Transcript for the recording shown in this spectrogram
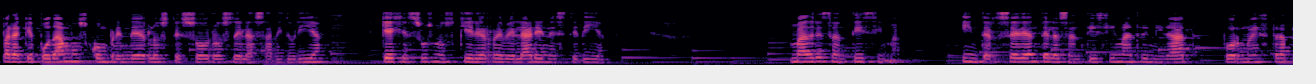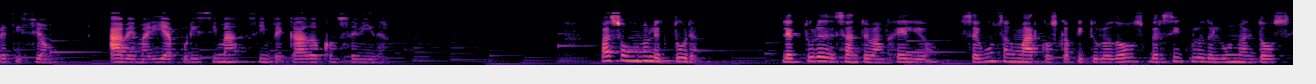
para que podamos comprender los tesoros de la sabiduría que Jesús nos quiere revelar en este día Madre Santísima, intercede ante la Santísima Trinidad por nuestra petición. Ave María Purísima, sin pecado concebida. Paso 1. Lectura. Lectura del Santo Evangelio, según San Marcos capítulo 2, versículo del 1 al 12.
